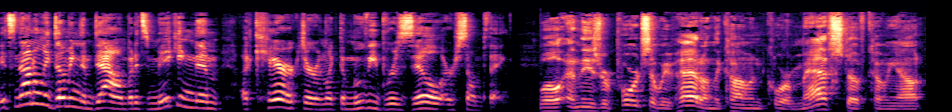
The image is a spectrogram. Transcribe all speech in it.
It's not only dumbing them down, but it's making them a character in like the movie Brazil or something. Well, and these reports that we've had on the Common Core math stuff coming out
